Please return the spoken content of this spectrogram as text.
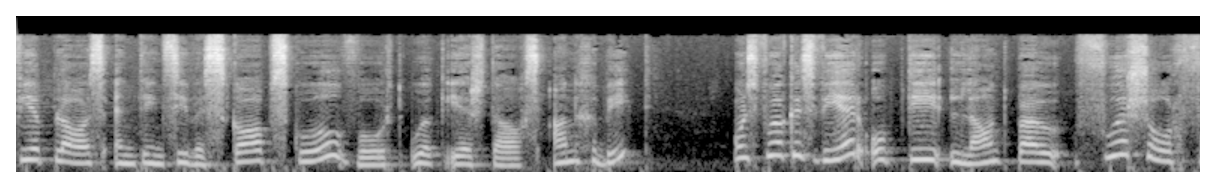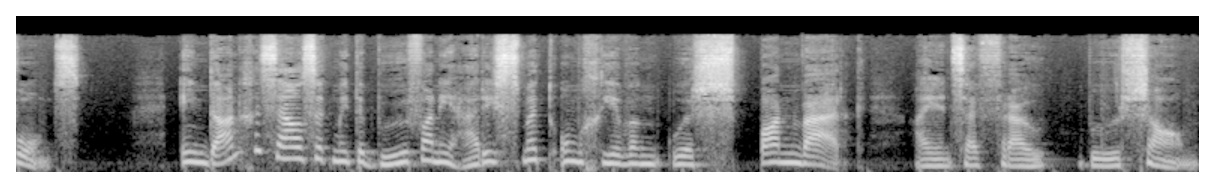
veeplaas intensiewe skaapskool word ook eersdaags aangebied. Ons fokus weer op die landbou voorsorgfonds. En dan gesels ek met 'n boer van die Harry Smit omgewing oor spanwerk. Hy en sy vrou boer saam.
